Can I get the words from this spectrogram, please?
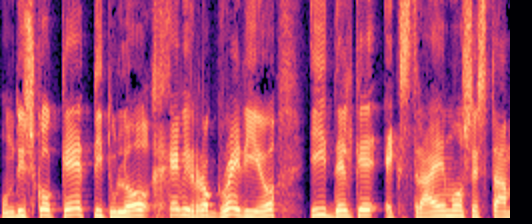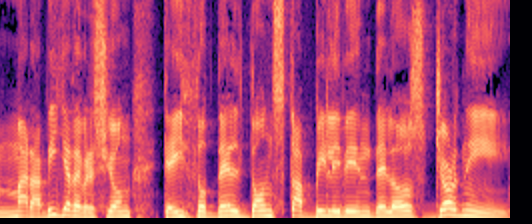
Un disco que tituló Heavy Rock Radio y del que extraemos esta maravilla de versión que hizo del Don't Stop Believing de los Journey.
